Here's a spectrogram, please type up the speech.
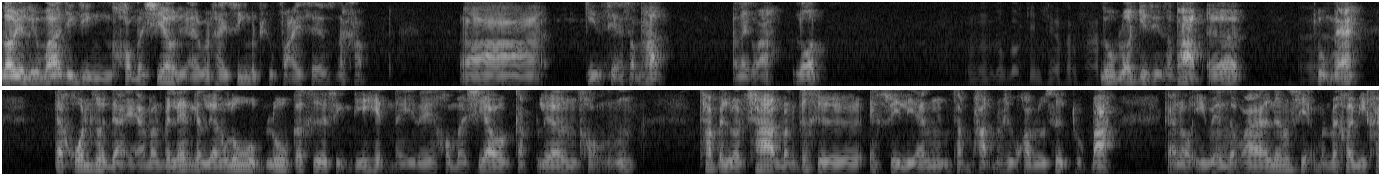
เราอย่าลืมว่าจริงๆ commercial หรือ advertising มันคือ five sense นะครับอ่ากลิ่นเสียงสัมผัส อะไรวะรสอืมรูปรสกลิ่นเสียงสัมผัสรูปรสกลิ่นเสียงสัมผัส เออ ถูกไหมแต่คนส่วนใหญ่อะมันไปเล่นกับเรื่องรูป รูปก็คือสิ่งที่เห็นในใน commercial กับเรื่องของ ถ้าเป็นรสชาติมันก็คือ experience สัมผัสมันคือความรู้สึกถูกปะการออกอีเวนต์แต่ว่าเรื่องเสียงมันไม่ค่อยมีใคร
